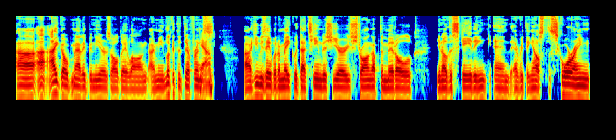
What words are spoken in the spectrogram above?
Uh, I, I go Matty Beniers all day long. I mean, look at the difference uh, he was able to make with that team this year. He's strong up the middle, you know, the skating and everything else, the scoring.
